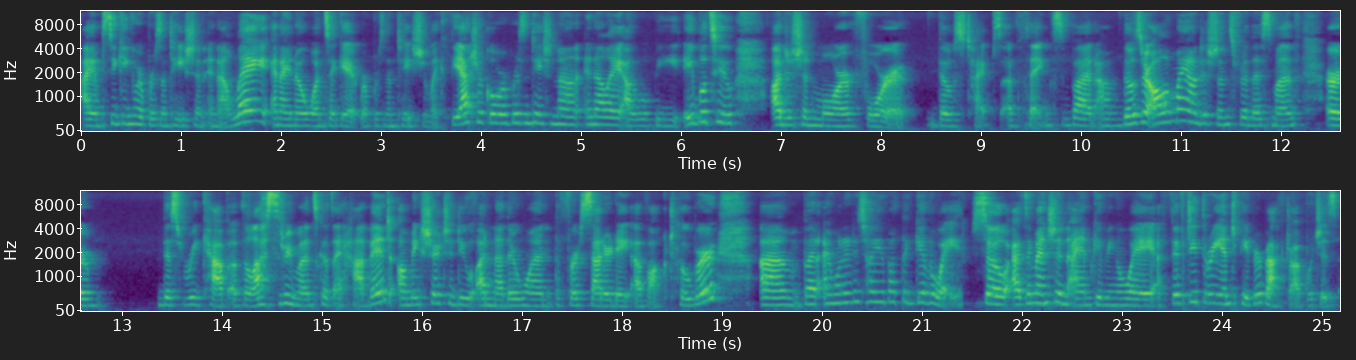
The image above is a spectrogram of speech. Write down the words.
I am seeking representation in LA. And I know once I get representation, like theatrical representation in LA, I will be able to audition more for those types of things. But um, those are all of my auditions for this month or this recap of the last three months because I haven't. I'll make sure to do another one the first Saturday of October. Um, but I wanted to tell you about the giveaway. So as I mentioned, I am giving away a 53 inch paper backdrop, which is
